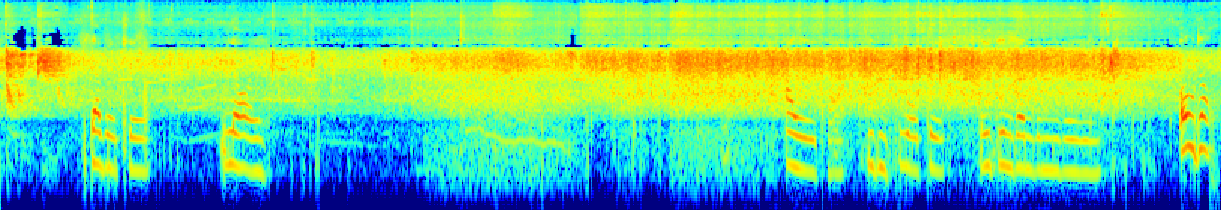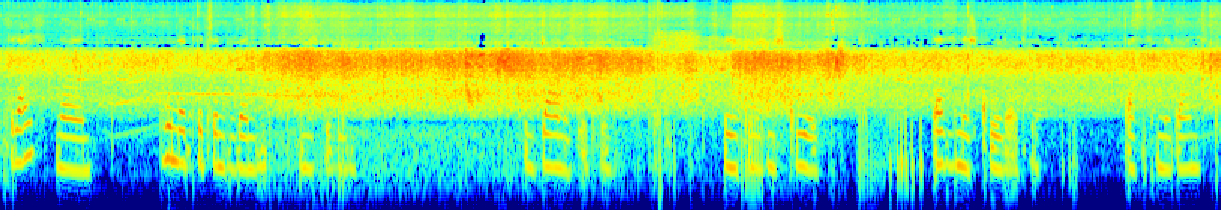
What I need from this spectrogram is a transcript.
Double Kill. LOL. Alter, die sind zu OP. Mit dem werden wir nie besiegen. Oh doch, vielleicht? Nein. 100 Prozent, wir werden nicht besiegen. Bin gar nicht okay. Das finde ich nicht cool. Das ist nicht cool, Leute. Das ist mir gar nicht cool.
